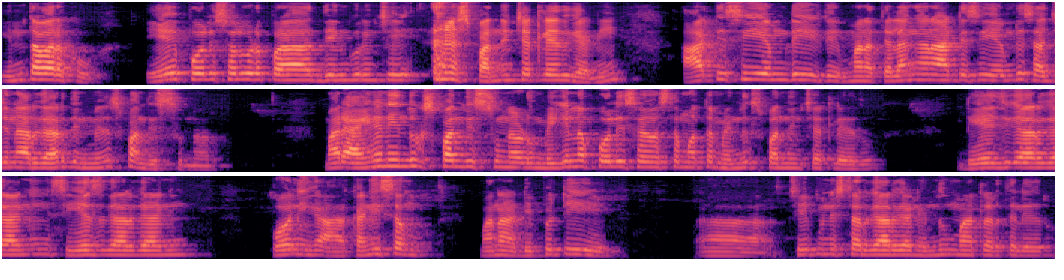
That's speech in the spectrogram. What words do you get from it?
ఇంతవరకు ఏ పోలీసులు కూడా దీని గురించి స్పందించట్లేదు కానీ ఆర్టీసీ ఎండి మన తెలంగాణ ఆర్టీసీ ఎండి సజ్జనార్ గారు దీని మీద స్పందిస్తున్నారు. మరి ఆయనని ఎందుకు స్పందిస్తున్నాడు? మిగిలిన పోలీస్ వ్యవస్థ మొత్తం ఎందుకు స్పందించట్లేదు? డిఐజీ గారు కానీ సిఎస్ గారు కానీ పోనీ ఆ కనీసం మన డిప్యూటీ చీఫ్ మినిస్టర్ గారు కానీ ఎందుకు మాట్లాడతలేరు?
